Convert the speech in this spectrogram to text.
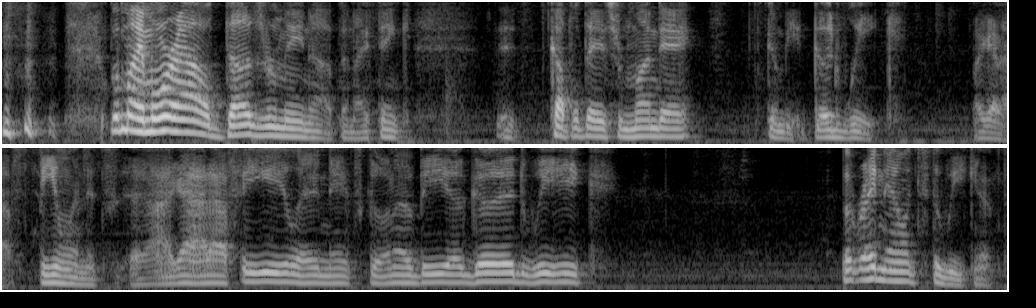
but my morale does remain up, and I think it's a couple days from Monday. It's gonna be a good week. I got a feeling it's. I got a feeling it's gonna be a good week. But right now it's the weekend.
